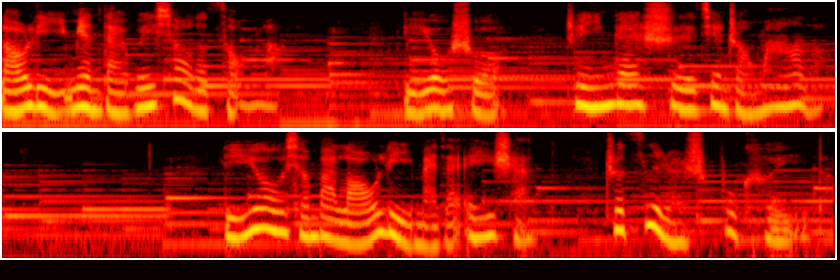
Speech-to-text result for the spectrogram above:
老李面带微笑的走了。李佑说：“这应该是见着妈了。”李佑想把老李埋在 A 山，这自然是不可以的。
